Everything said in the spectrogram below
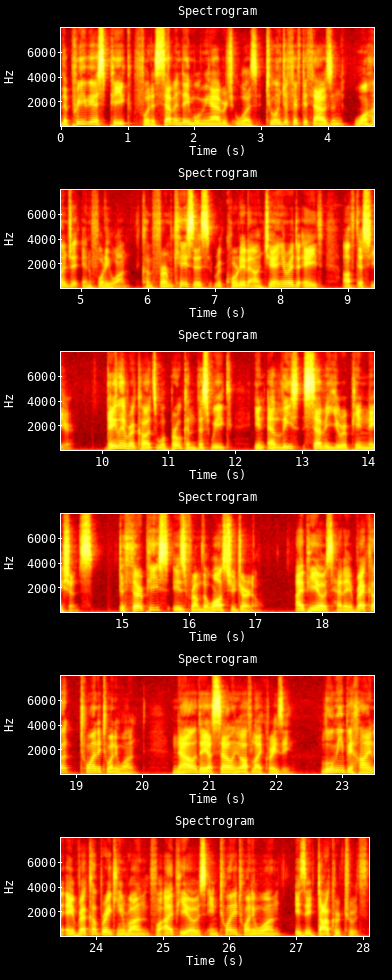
The previous peak for the seven day moving average was 250,141 confirmed cases recorded on January the 8th of this year. Daily records were broken this week in at least seven European nations. The third piece is from the Wall Street Journal. IPOs had a record 2021. Now they are selling off like crazy. Looming behind a record breaking run for IPOs in 2021 is a darker truth.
